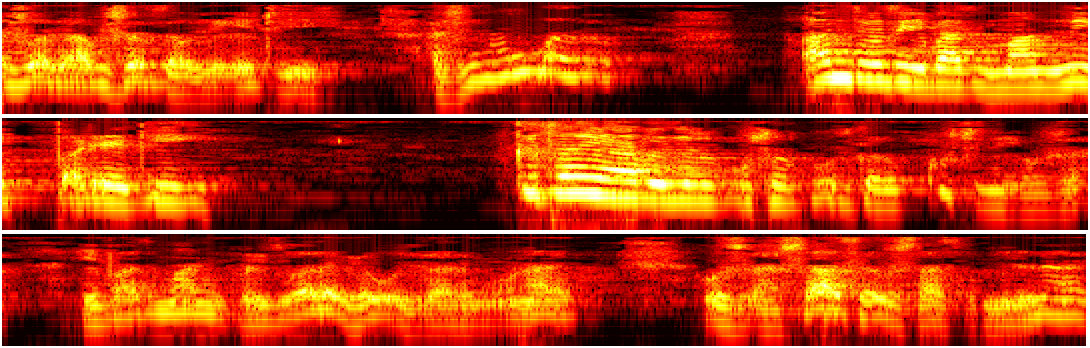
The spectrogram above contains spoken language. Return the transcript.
इस बात आपकी श्रद्धा हो जाएगी ठीक। ऐसे वो मान लो अंत में तो ये बात माननी पड़ेगी। कितना ही आप इधर उछल कूद करो, कुछ नहीं हो सकता। ये बात माननी पड़ेगी जो अलग है, वो अलग होना है। उस साथ है, उस साथ मिलना है।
